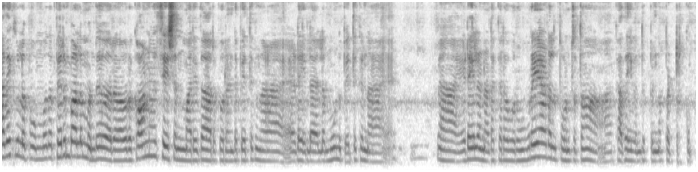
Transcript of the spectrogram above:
கதைக்குள்ளே போகும்போது பெரும்பாலும் வந்து ஒரு ஒரு கான்வர்சேஷன் மாதிரி தான் இருக்கும். ரெண்டு பேர்த்துக்கு நான் இடையில இல்லை மூணு பேர்த்துக்கு நான் இடையில நடக்கிற ஒரு உரையாடல் போன்று தான் கதை வந்து பின்னப்பட்டிருக்கும்.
